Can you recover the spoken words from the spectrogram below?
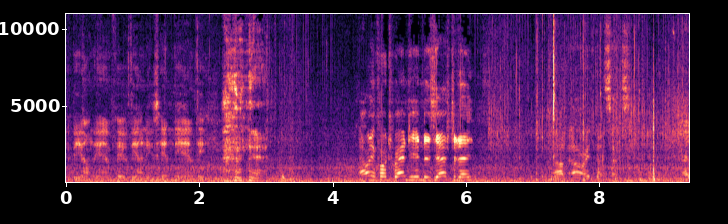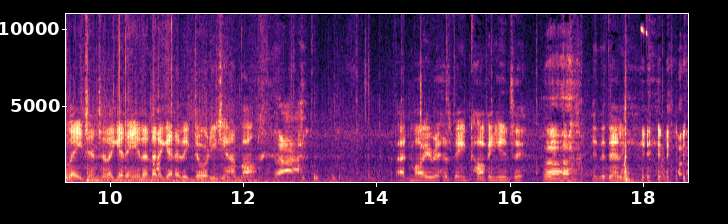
He'll be on the M50 and he's hitting the empty. yeah. I only put 20 in this yesterday. No, I've been alright in that sense. I wait until I get in and then I get a big dirty jam on. Ah. That Myra has been coughing into Ah. in the deli.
